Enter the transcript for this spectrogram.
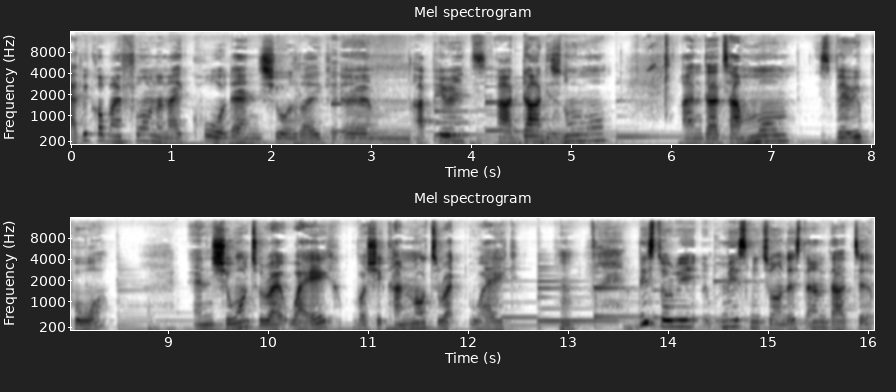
I pick up my phone and I called, and she was like, um, Her parents, her dad is no more, and that her mom is very poor and she wants to write WAEC, but she cannot write WAEC. Hmm. This story makes me to understand that uh,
